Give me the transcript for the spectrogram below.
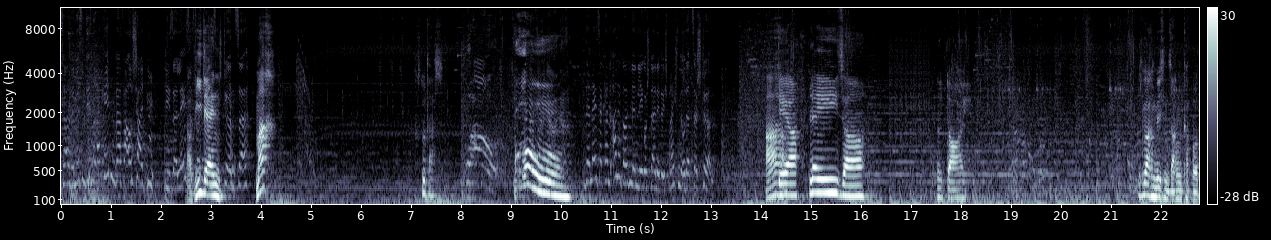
Sir, wir müssen diesen Raketenwerfer ausschalten. Dieser Laser Ja, wie denn? zerstören, Sir. Mach! Machst du das? Wow! Boom! Der Laser kann alle goldenen Legosteine durchbrechen oder zerstören. Ah, Der Laser. Will die. ich mache ein bisschen Sachen kaputt.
